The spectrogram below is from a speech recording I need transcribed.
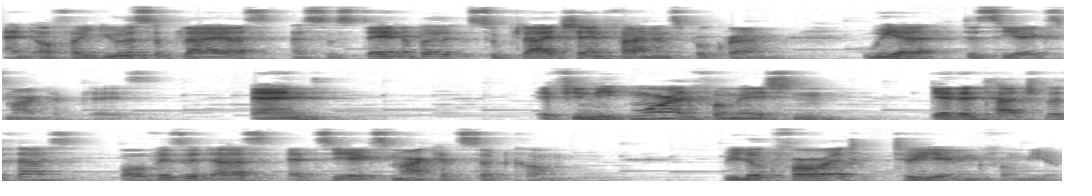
and offer your suppliers a sustainable supply chain finance program via the CRX Marketplace. And if you need more information, get in touch with us or visit us at crxmarkets.com. We look forward to hearing from you.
